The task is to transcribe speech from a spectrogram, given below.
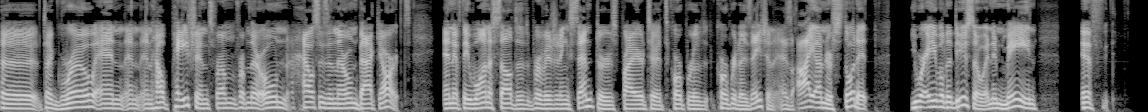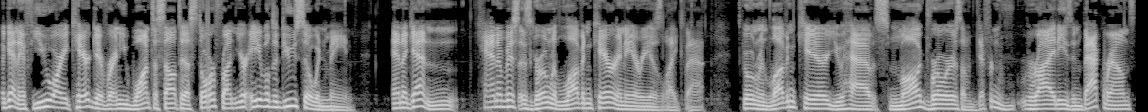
to to grow and, and and help patients from from their own houses and their own backyards. And if they want to sell to the provisioning centers prior to its corporate corporatization, as I understood it, you were able to do so. And in Maine, if again, if you are a caregiver and you want to sell to a storefront, you're able to do so in Maine. And again, cannabis is grown with love and care in areas like that. It's grown with love and care. You have small growers of different varieties and backgrounds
